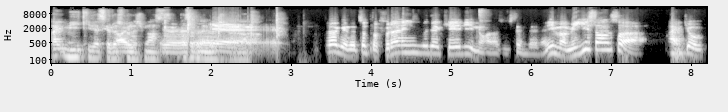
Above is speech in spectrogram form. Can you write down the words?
うんはい、ミーキーです。よろしくお願いします。はい遅くなりイましたエというわけで、ちょっっとフライングで KD の話してんだよね。今、右さんさ、はい今日、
